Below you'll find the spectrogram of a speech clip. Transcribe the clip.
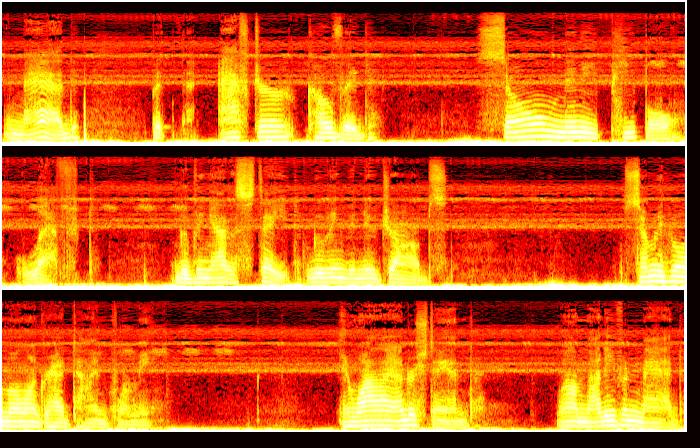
mad, but after COVID, so many people left, moving out of state, moving to new jobs. So many people no longer had time for me. And while I understand, well, I'm not even mad.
